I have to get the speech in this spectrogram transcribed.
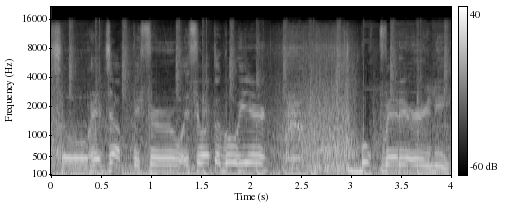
So heads up if you if you want to go here, book very early.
